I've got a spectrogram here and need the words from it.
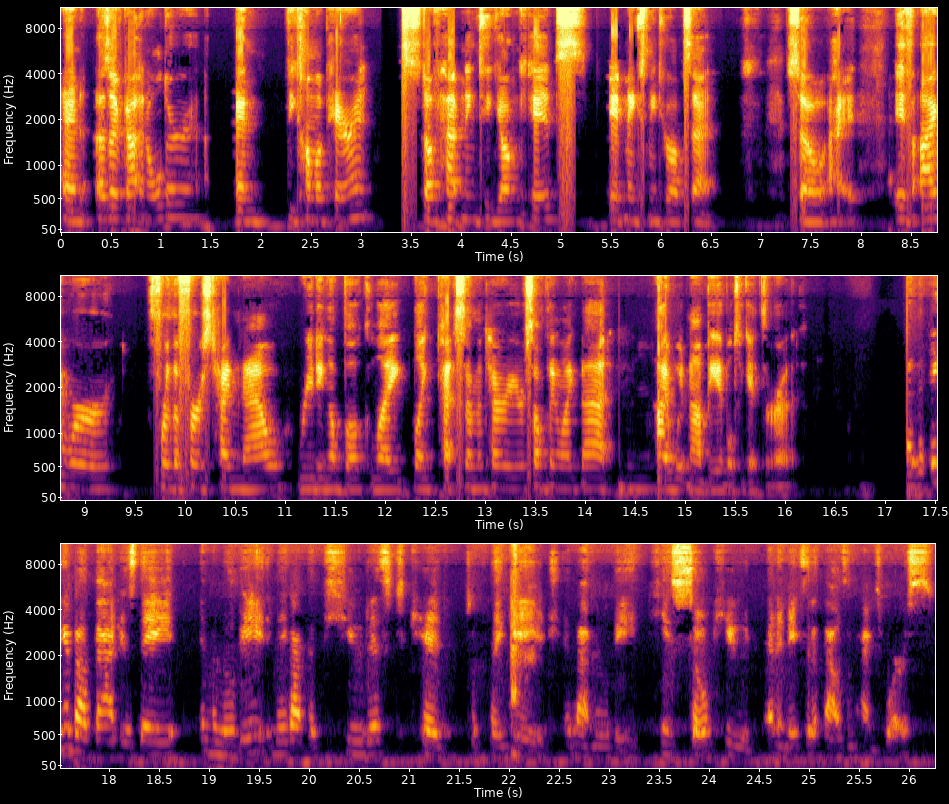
and as I've gotten older and become a parent, stuff happening to young kids, it makes me too upset. So I, if I were for the first time now reading a book like like Pet Sematary or something like that, I would not be able to get through it. The thing about that is they in the movie they got the cutest kid to play Gage in that movie. He's so cute, and it makes it a thousand times worse.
